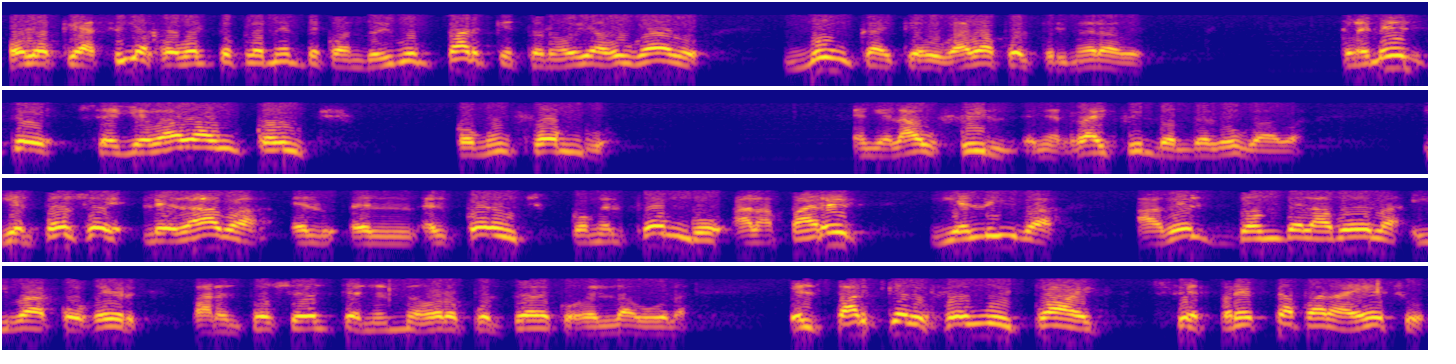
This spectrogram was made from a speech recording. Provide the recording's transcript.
o lo que hacía Roberto Clemente cuando iba a un parque que no había jugado nunca y que jugaba por primera vez. Clemente se llevaba a un coach con un fongo en el outfield, en el right field donde él jugaba. Y entonces le daba el, el, el coach con el fongo a la pared y él iba a ver dónde la bola iba a coger para entonces él tener mejor oportunidad de coger la bola. El parque de Fenway Park se presta para eso.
